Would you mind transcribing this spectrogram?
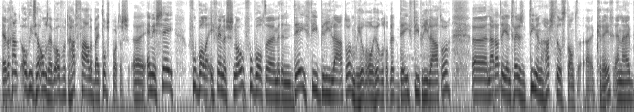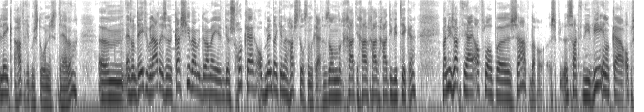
Ja, we gaan het over iets heel anders hebben, over het hartfalen bij topsporters. Eh, NEC-voetballer Evander Snow voetbalt met een defibrillator. Moet je heel, heel goed opletten, defibrillator. Nadat hij in 2010 een hartstilstand kreeg. En hij bleek hartritmestoornissen te hebben. Ehm, en zo'n defibrillator is een kastje waar- waarmee je een schok krijgt... op het moment dat je een hartstilstand krijgt. Dus dan gaat hij, gaat, gaat, gaat weer tikken. Maar nu zakte hij afgelopen zaterdag zakte hij weer in elkaar op het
